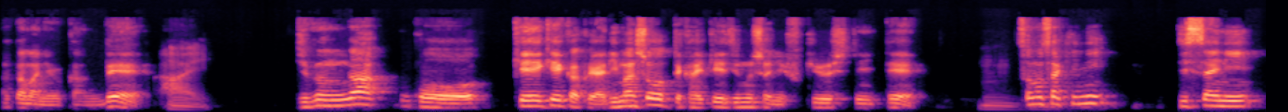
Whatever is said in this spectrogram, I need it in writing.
頭に浮かんで、はい。自分がこう、経営計画やりましょうって会計事務所に普及していて、うん、その先に実際に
